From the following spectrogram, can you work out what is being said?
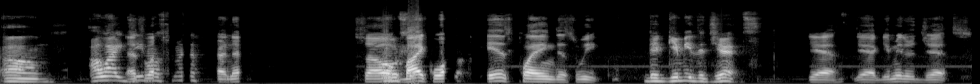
Um, I like That's Geno Smith. Right now. So Oh, Mike White is playing this week. Then give me the Jets. Yeah, yeah. Give me the Jets.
